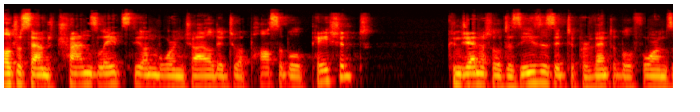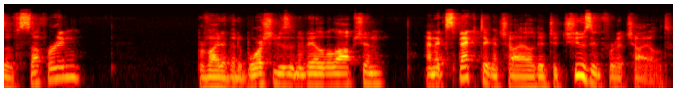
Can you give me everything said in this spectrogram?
Ultrasound translates the unborn child into a possible patient, congenital diseases into preventable forms of suffering, provided that abortion is an available option, and expecting a child into choosing for a child.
